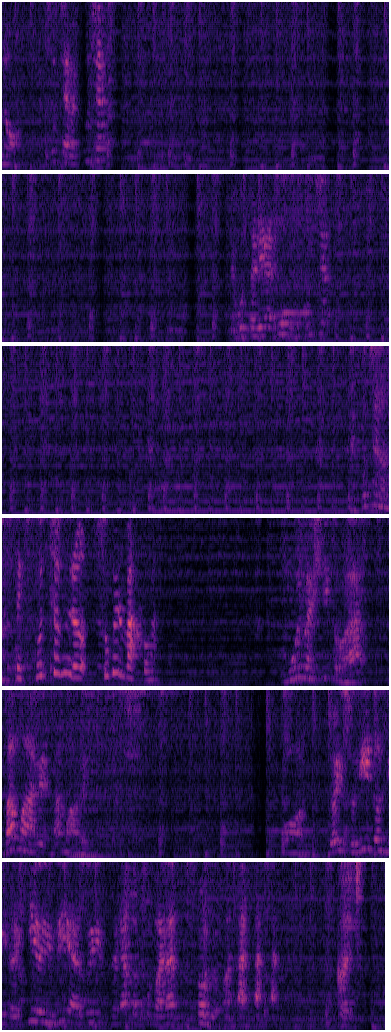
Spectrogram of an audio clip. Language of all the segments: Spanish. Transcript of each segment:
no. ¿Me escucha? ¿Me escucha? Me gustaría, ¿se escucha? ¿Me escucha o no? Te escucho, pero súper bajo. Muy bajito, ¿ah? Vamos a ver, vamos a ver. Como estoy solito aquí hoy día, estoy sacando esto para adelante solo.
